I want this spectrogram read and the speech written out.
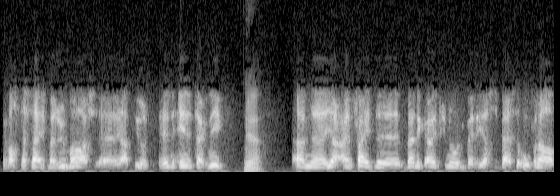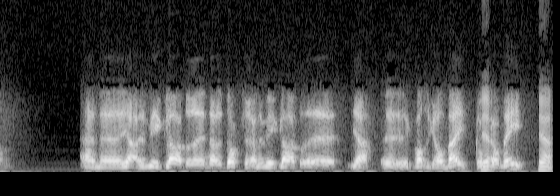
Ik was destijds met Rumaas, ja, natuurlijk, in, in de techniek. Ja. En ja, in feite ben ik uitgenodigd bij de eerste beste oefenavond. En ja, een week later naar de dokter en een week later, ja, ik was ik er al bij. Kom ja. ik al mee. Ja.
